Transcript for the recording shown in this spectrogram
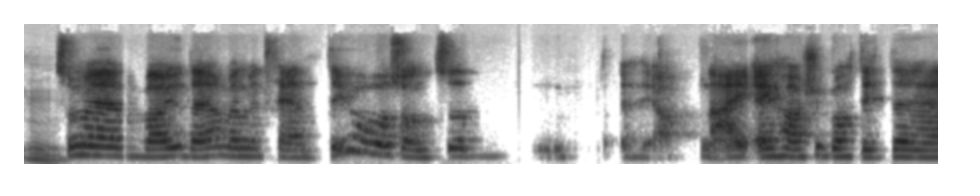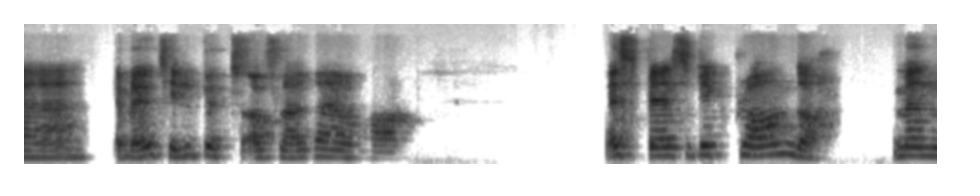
Mm. Så vi var jo der, men vi trente jo og sånt, så ja. Nei, jeg har ikke gått etter Jeg ble jo tilbudt av flere å ha en spesifikk plan, da. Men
